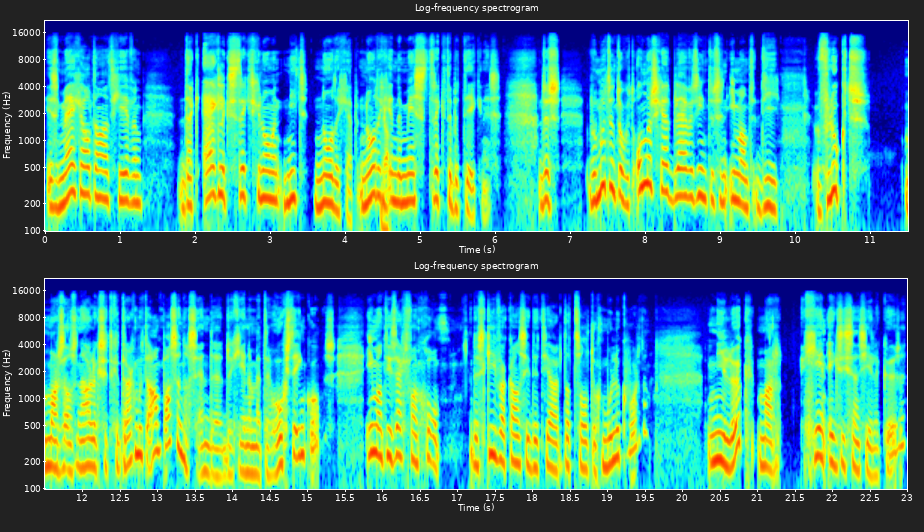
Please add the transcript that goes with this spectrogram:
is mij geld aan het geven dat ik eigenlijk strikt genomen niet nodig heb. Nodig in de meest strikte betekenis. Dus we moeten toch het onderscheid blijven zien tussen iemand die vloekt, maar zelfs nauwelijks het gedrag moet aanpassen. Dat zijn de, degenen met de hoogste inkomens. Iemand die zegt van, goh, de skivakantie dit jaar, dat zal toch moeilijk worden. Niet leuk, maar geen existentiële keuze.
